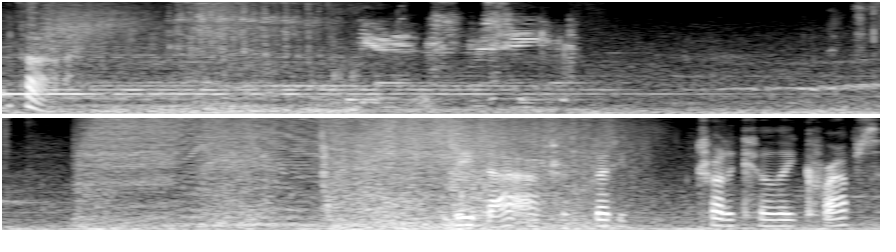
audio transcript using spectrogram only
what's that? Units received. Need that after bloody trying to kill the crabs.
